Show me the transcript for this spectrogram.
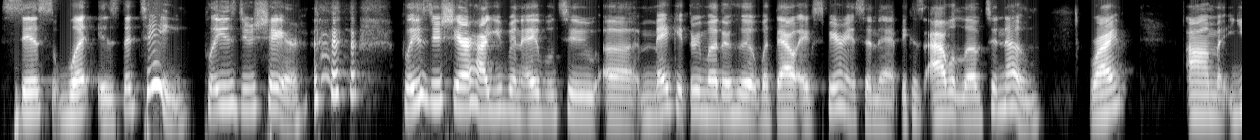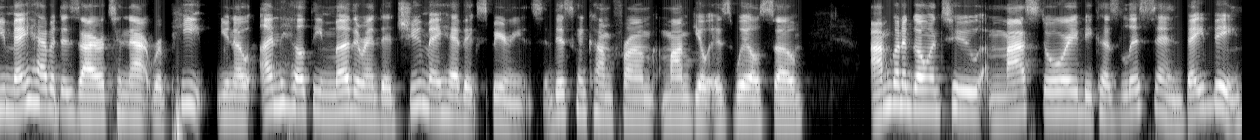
sis, what is the tea? Please do share. Please do share how you've been able to uh, make it through motherhood without experiencing that because I would love to know right? Um, you may have a desire to not repeat, you know, unhealthy mothering that you may have experienced. This can come from mom guilt as well. So I'm going to go into my story because listen, baby,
